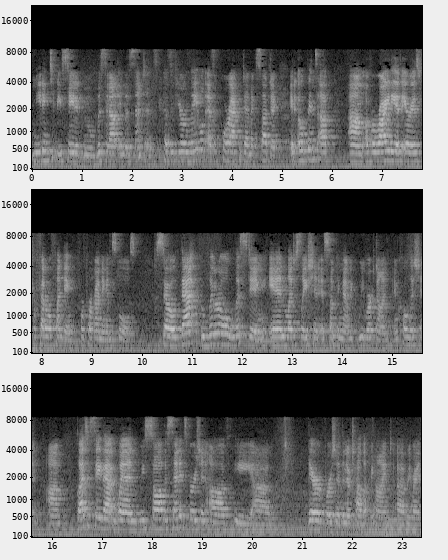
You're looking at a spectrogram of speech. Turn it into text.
needing to be stated and listed out in this sentence because if you're labeled as a core academic subject, it opens up um, a variety of areas for federal funding for programming in schools. So that literal listing in legislation is something that we, we worked on in coalition. Um, glad to say that when we saw the Senate's version of the um, their version of the No Child Left Behind uh, rewrite,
